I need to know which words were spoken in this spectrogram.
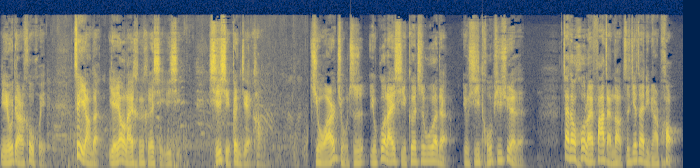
你有点后悔，这样的也要来恒河洗一洗，洗洗更健康。久而久之，有过来洗胳肢窝的，有洗头皮屑的。再到后来发展到直接在里面泡，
